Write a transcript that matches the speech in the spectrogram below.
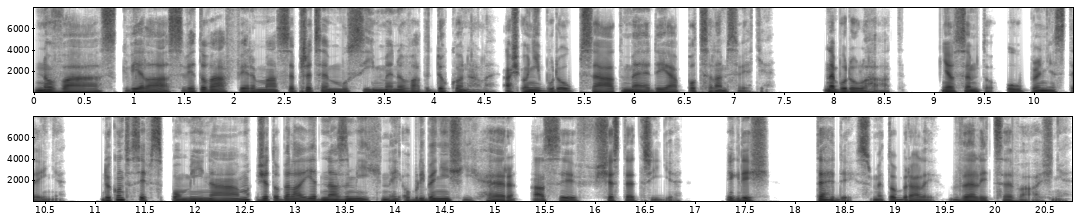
Nová, skvělá světová firma se přece musí jmenovat dokonale, až oni budou psát média po celém světě. Nebudu lhát, měl jsem to úplně stejně. Dokonce si vzpomínám, že to byla jedna z mých nejoblíbenějších her asi v šesté třídě. I když tehdy jsme to brali velice vážně.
